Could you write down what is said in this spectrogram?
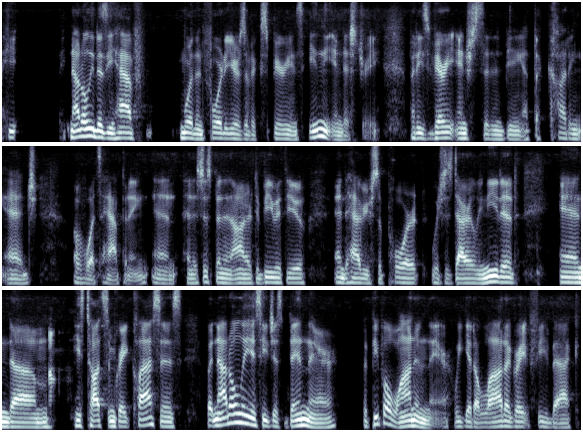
he not only does he have more than 40 years of experience in the industry, but he's very interested in being at the cutting edge of what's happening. And, and it's just been an honor to be with you and to have your support, which is direly needed. And um, he's taught some great classes, but not only has he just been there, but people want him there. We get a lot of great feedback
